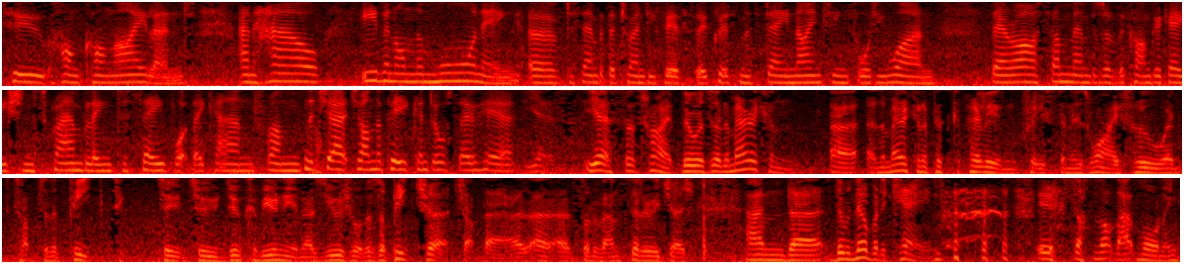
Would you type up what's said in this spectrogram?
to Hong Kong Island, and how even on the morning of December the 25th, so Christmas Day 1941, there are some members of the congregation scrambling to save what they can from the church on the peak and also here. Yes, yes, that's right. There was an American, uh, an American Episcopalian priest and his wife who went up to the peak to, to, to do communion as usual. There's a peak church up there, a, a sort of ancillary church, and uh, there, nobody came. not, that morning,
